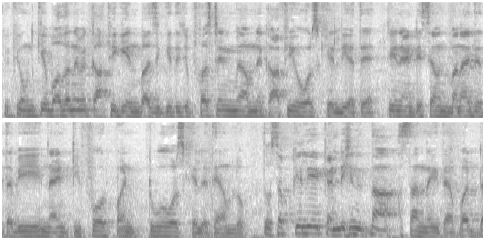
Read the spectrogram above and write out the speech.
क्योंकि उनके बॉलर ने भी काफ़ी गेंदबाजी की थी। जो फ़र्स्ट इनिंग में हमने काफ़ी ओवर्स खेल लिए थे। 397 बनाए थे तभी 94.2 ओवर्स खेले थे हम लोग। तो सबके लिए कंडीशन इतना आसान नहीं था। बट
